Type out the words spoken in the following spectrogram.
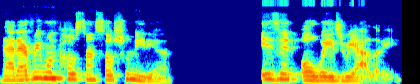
that everyone posts on social media isn't always reality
